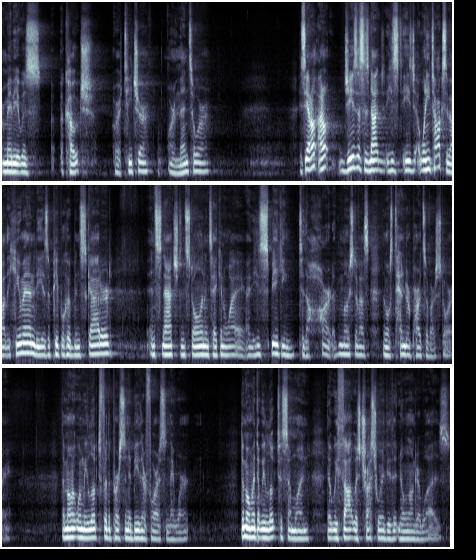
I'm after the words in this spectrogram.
Or maybe it was a coach or a teacher or a mentor. See, I don't, I don't, Jesus is not, he's, he's, when he talks about the humanity as a people who have been scattered and snatched and stolen and taken away, and he's speaking to the heart of most of us, the most tender parts of our story. The moment when we looked for the person to be there for us and they weren't. The moment that we looked to someone that we thought was trustworthy that no longer was.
